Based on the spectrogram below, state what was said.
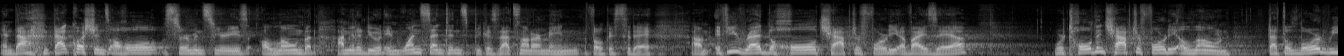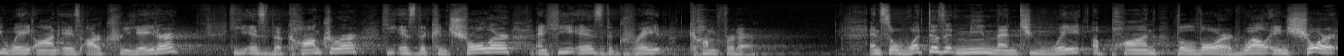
And that, that question's a whole sermon series alone, but I'm going to do it in one sentence because that's not our main focus today. Um, if you read the whole chapter 40 of Isaiah, we're told in chapter 40 alone that the Lord we wait on is our creator, He is the conqueror, He is the controller, and He is the great comforter. And so, what does it mean then to wait upon the Lord? Well, in short,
